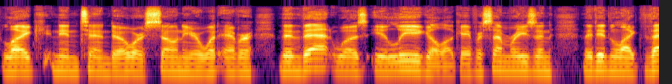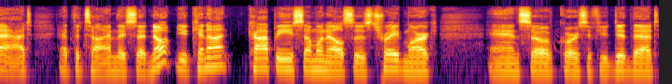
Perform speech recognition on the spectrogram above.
like Nintendo or Sony, Or whatever, then that was illegal. Okay, for some reason they didn't like that at the time. They said, nope, you cannot copy someone else's trademark. And so, of course, if you did that,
